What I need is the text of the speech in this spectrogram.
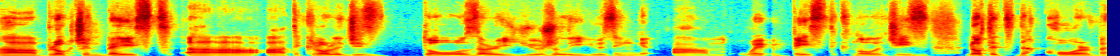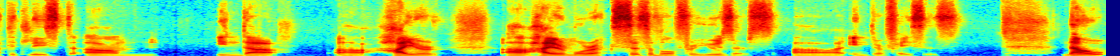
uh, blockchain-based uh, uh, technologies, those are usually using um, web-based technologies, not at the core, but at least um, in the uh, higher, uh, higher, more accessible for users uh, interfaces. Now,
